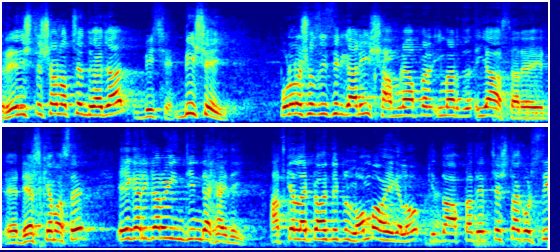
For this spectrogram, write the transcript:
রেজিস্ট্রেশন হচ্ছে দুই হাজার বিশে। বিশেই। পনেরোশো সিসির গাড়ি সামনে আপনার ইমার ইয়া আছে আর ড্যাশ ক্যাম আছে। এই গাড়িটারও ইঞ্জিন দেখাই দেই। আজকের লাইভটা হয়তো একটু লম্বা হয়ে গেল কিন্তু আপনাদের চেষ্টা করছি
